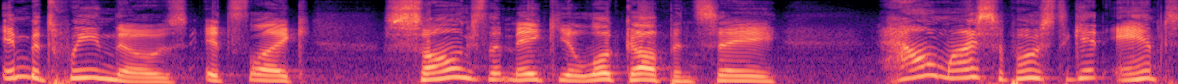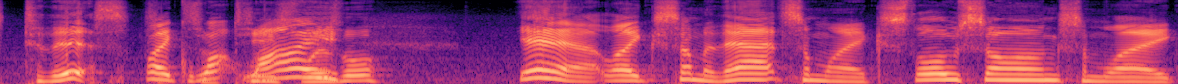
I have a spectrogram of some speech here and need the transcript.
in between those, it's like songs that make you look up and say, "How am I supposed to get amped to this? Like wh- why?" Yeah, like some of that, some like slow songs, some like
